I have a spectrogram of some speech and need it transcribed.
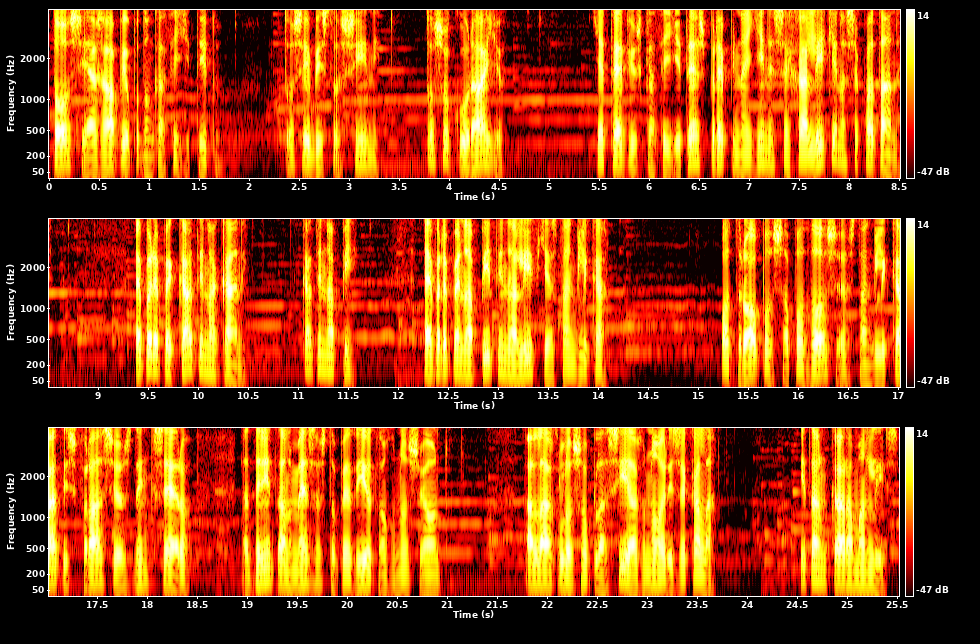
Τόση αγάπη από τον καθηγητή του, τόση εμπιστοσύνη, τόσο κουράγιο. Για τέτοιους καθηγητές πρέπει να γίνει σε χαλί και να σε πατάνε. Έπρεπε κάτι να κάνει, κάτι να πει. Έπρεπε να πει την αλήθεια στα αγγλικά. Ο τρόπος αποδόσεως στα αγγλικά της φράσεως «δεν ξέρω» δεν ήταν μέσα στο πεδίο των γνώσεών του, αλλά γλωσσοπλασία γνώριζε καλά. Ήταν καραμανλής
